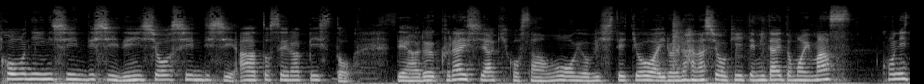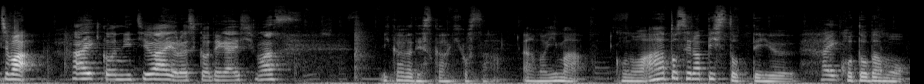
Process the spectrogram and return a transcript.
公認心理師臨床心理師アートセラピストである倉石明子さんをお呼びして今日はいろいろ話を聞いてみたいと思います。こんにちは。はいこんにちは。よろしくお願いします。いかがですか明子さん。あの今このアートセラピストっていう言葉も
